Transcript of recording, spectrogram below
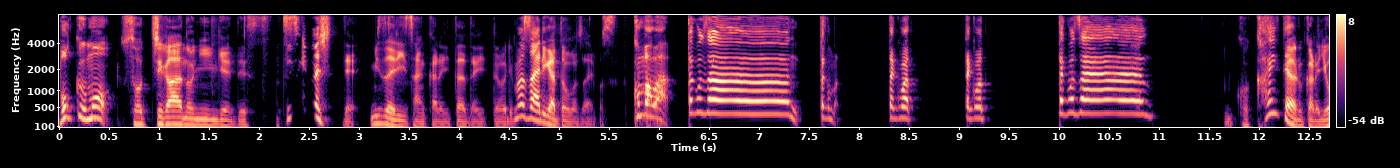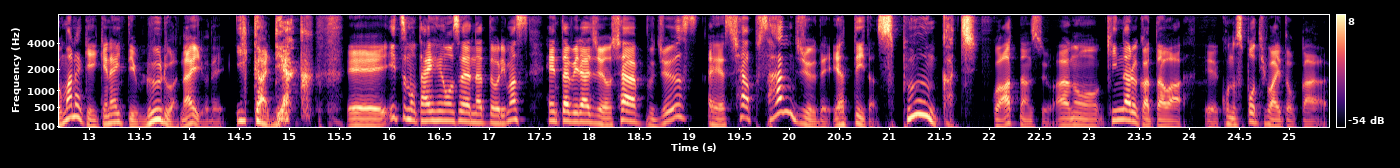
僕もそっち側の人間です。続きましてミザリーさんから頂いております。ありがとうございます。こんばんは。タコさん。タコマタコマタコマタコさん。これ書いてあるから読まなきゃいけないっていうルールはないよね。以下略、えーいつも大変お世話になっております。ヘンタビラジオシャープ10、えーシャープ30でやっていたスプーン勝ち。これあったんですよ。あの、気になる方は、えーこの Spotify とか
